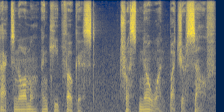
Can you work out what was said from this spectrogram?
act normal and keep focused. Trust no one but yourself.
